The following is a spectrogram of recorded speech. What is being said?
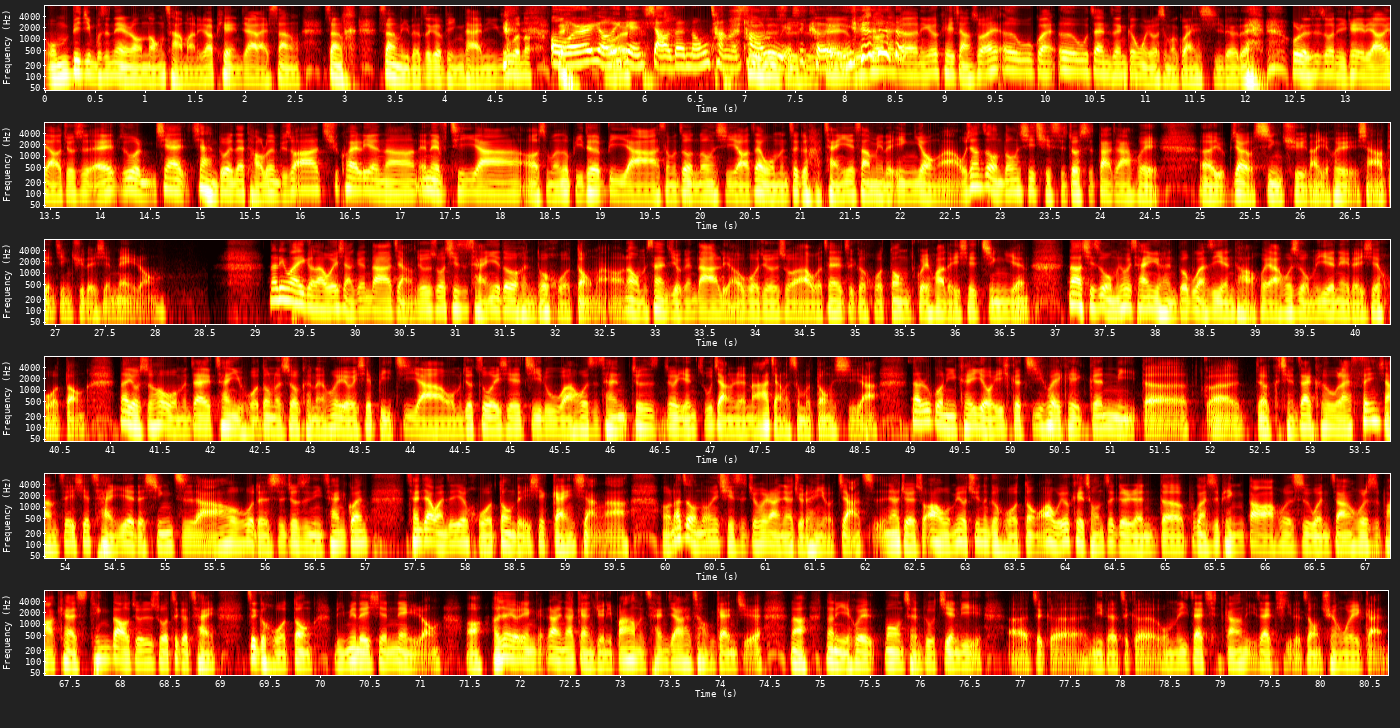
我们毕竟不是内容农场嘛，你要骗人家来上上上你的这个平台，你 如果弄偶尔有一点小的农场的套路也是可以。比如说那个，你又可以讲说，哎，俄乌关俄乌战争跟我有什么关系，对不对？或者是说，你可以聊一聊，就是哎，如果现在现在很多人在讨论，比如说啊，区块链啊，NFT 啊，哦，什么比特币啊，什么这种东西啊，在我们这个产业上面的应用啊，我像这种东西其实就是大家会呃有比较有兴趣，那也会想要点进去的一些内容。那另外一个呢，我也想跟大家讲，就是说，其实产业都有很多活动嘛，哦，那我们上一集有跟大家聊过，就是说啊，我在这个活动规划的一些经验。那其实我们会参与很多，不管是研讨会啊，或是我们业内的一些活动。那有时候我们在参与活动的时候，可能会有一些笔记啊，我们就做一些记录啊，或是参就是就演主讲人啊，他讲了什么东西啊。那如果你可以有一个机会，可以跟你的呃的潜在客户来分享这些产业的新知啊，然后或者是就是你参观参加完这些活动的一些感感想啊，哦，那这种东西其实就会让人家觉得很有价值。人家觉得说啊，我没有去那个活动啊，我又可以从这个人的不管是频道啊，或者是文章，或者是 podcast 听到，就是说这个才这个活动里面的一些内容啊，好像有点让人家感觉你帮他们参加了这种感觉。那那你也会某种程度建立呃这个你的这个我们一再刚刚一再提的这种权威感。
